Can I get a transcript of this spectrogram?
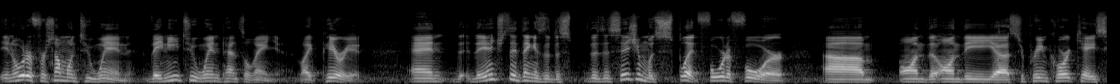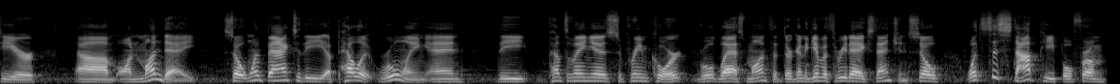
in order for someone to win, they need to win Pennsylvania, like period. And the, interesting thing is that the, the decision was split four to four um, on the on the uh, Supreme Court case here um, on Monday. So it went back to the appellate ruling, and the Pennsylvania Supreme Court ruled last month that they're going to give a three day extension. So, what's to stop people from,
